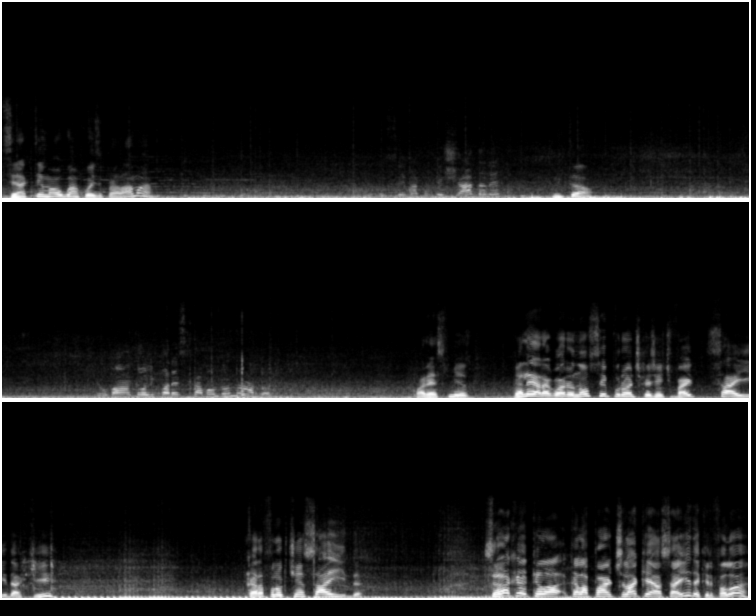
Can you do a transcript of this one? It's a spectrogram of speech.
Será que tem mais alguma coisa pra lá, mano? Não sei, mas tá fechada, né? Então. Tem um barracão ali parece que tá abandonado, ó. Parece mesmo. Galera, agora eu não sei por onde que a gente vai sair daqui. O cara falou que tinha saída. Será que aquela, aquela parte lá que é a saída que ele falou?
